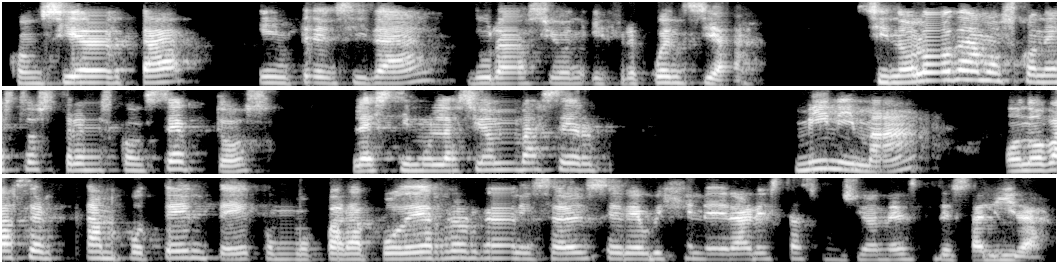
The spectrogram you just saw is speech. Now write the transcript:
con cierta intensidad, duración y frecuencia. Si no lo damos con estos tres conceptos, la estimulación va a ser mínima o no va a ser tan potente como para poder reorganizar el cerebro y generar estas funciones de salida.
